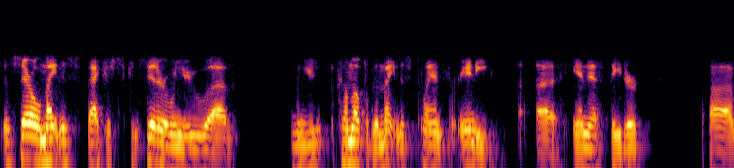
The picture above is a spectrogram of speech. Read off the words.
There's several maintenance factors to consider when you uh, when you come up with a maintenance plan for any uh, NF feeder. Uh,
